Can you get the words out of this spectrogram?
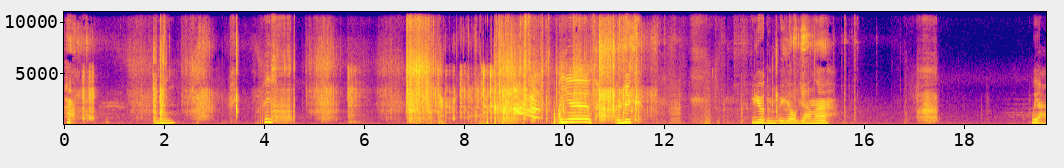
Ha. Tamam. Hayır. Hayır. Öldük. Biliyordum böyle olacağını. Bu ya.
